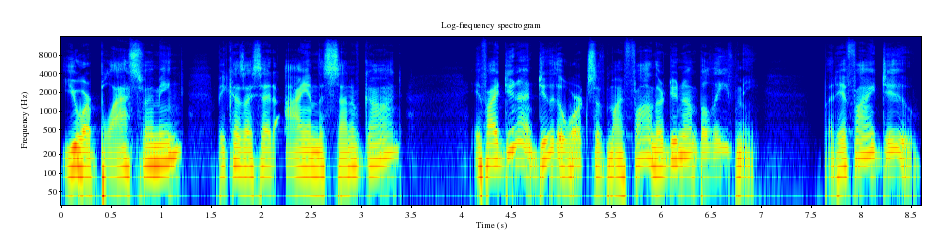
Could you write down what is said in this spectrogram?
You are blaspheming, because I said, I am the Son of God? If I do not do the works of my Father, do not believe me. But if I do,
